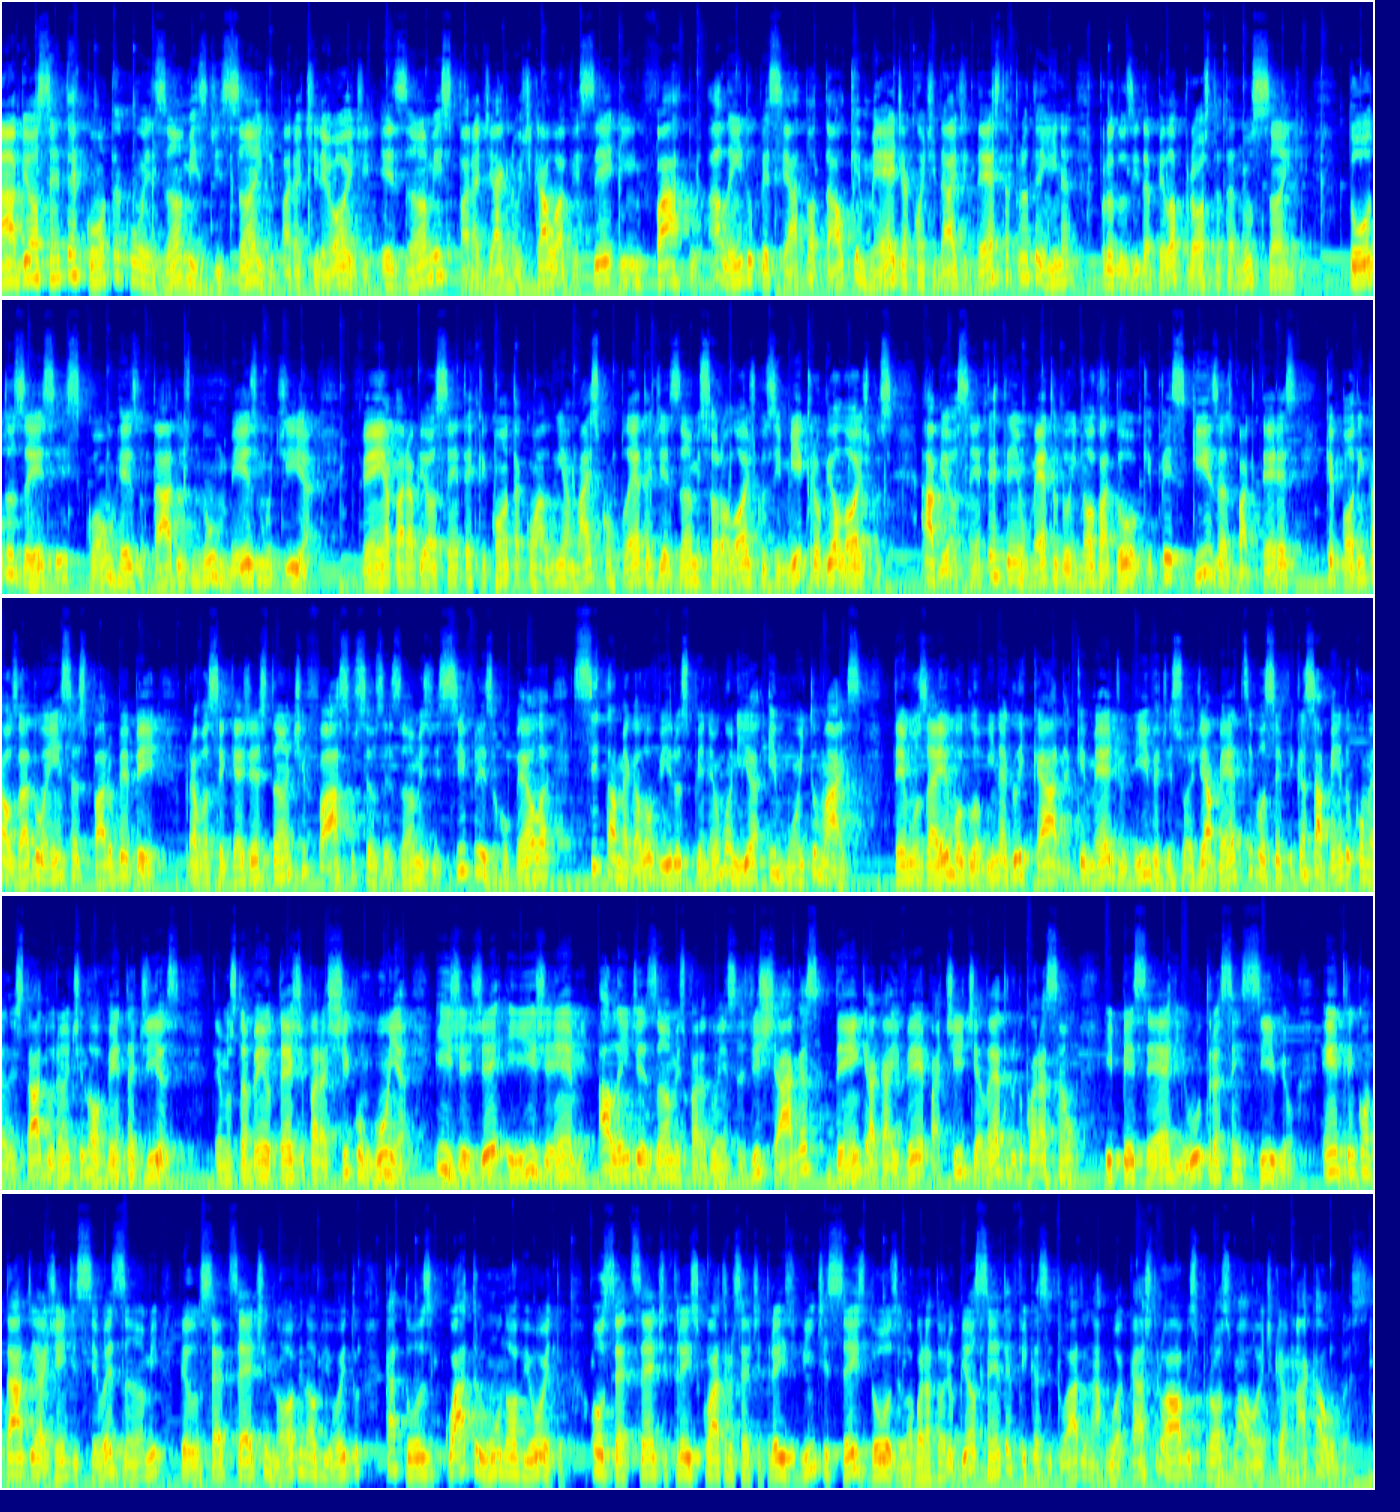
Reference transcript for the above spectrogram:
A Biocenter conta com exames de sangue para tireoide, exames para diagnosticar o AVC e infarto, além do PCA total que mede a quantidade desta proteína produzida pela próstata no sangue. Todos esses com resultados no mesmo dia. Venha para a Biocenter que conta com a linha mais completa de exames sorológicos e microbiológicos. A Biocenter tem um método inovador que pesquisa as bactérias que podem causar doenças para o bebê. Para você que é gestante, faça os seus exames de sífilis, rubéola, citomegalovírus, pneumonia e muito mais. Temos a hemoglobina glicada, que mede o nível de sua diabetes e você fica sabendo como ela está durante 90 dias. Temos também o teste para chikungunya, IgG e IgM, além de exames para doenças de Chagas, dengue, HIV, hepatite, eletro do coração e PCR ultrassensível. Entre em contato e agende seu exame pelo 77998 144198 ou 773473 2612. O Laboratório Biocenter fica situado na rua Castro Alves, próximo à ótica Macaúbas.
